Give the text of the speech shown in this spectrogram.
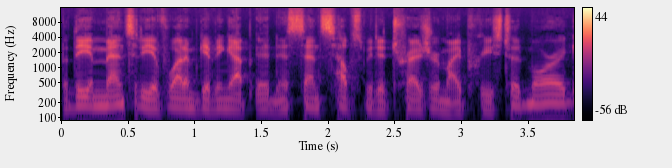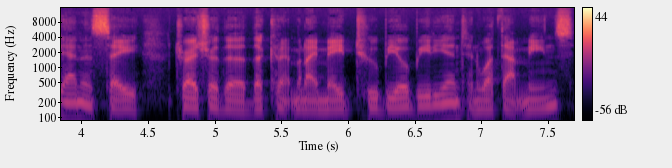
but the immensity of what I'm giving up, in a sense, helps me to treasure my priesthood more again, and say treasure the the commitment I made to be obedient and what that means.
